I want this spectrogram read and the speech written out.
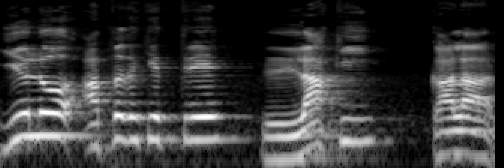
ইয়েলো আপনাদের ক্ষেত্রে লাকি কালার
